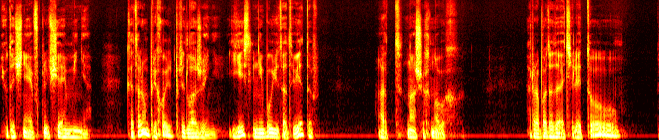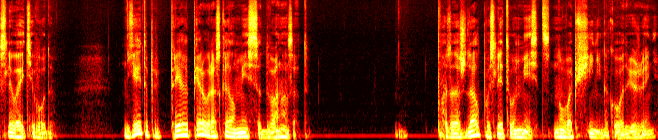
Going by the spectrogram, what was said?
и уточняю, включая меня, которым приходит предложение. Если не будет ответов от наших новых работодателей, то сливайте воду. Я это первый раз сказал месяца два назад. Подождал после этого месяц. но вообще никакого движения.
